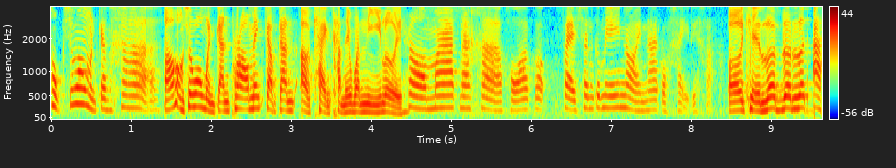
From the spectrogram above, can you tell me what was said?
6 ชั่วโมงเหมือนกันค่ะ อ๋อหกชั่วโมงเหมือนกันพร้อมไหมกับการเอ่อแข่งขันในวันนี้เลย พร้อมมากนะคะ เพราะว่าก็แฟชั่นก็ไม่ได้น้อยหน้ากว่าใครด้วยค่ะ โอเค เลิศเลิศเลิศอะ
